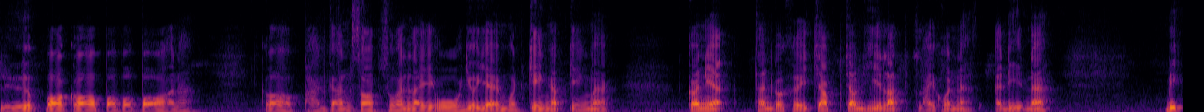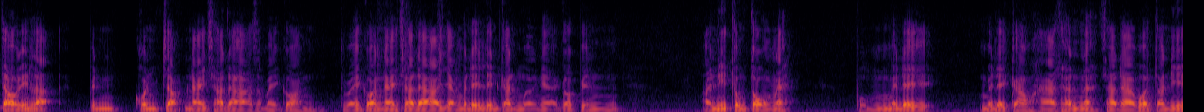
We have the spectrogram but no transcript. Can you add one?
หรือปอกปปปนะ ก็ผ่านการสอบสวนอะไรโอ้เยอะแยะไปหมดเก่งครับเก่งมาก ก็เนี่ยท่านก็เคยจับเจ้าหน้าที่รัฐหลายคนนะอดีตนะบิ๊กเต่านี่แหละเป็นคนจับนายชาดาสมัยก่อน สมัยก่อนนายชาดายังไม่ได้เล่นการเมืองเนี่ยก็เป็นอันนี้ตรงๆนะ ผมไม่ได้ไม่ได้กล่าวหาท่านนะชาดาเพราะว่าตอนนี้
